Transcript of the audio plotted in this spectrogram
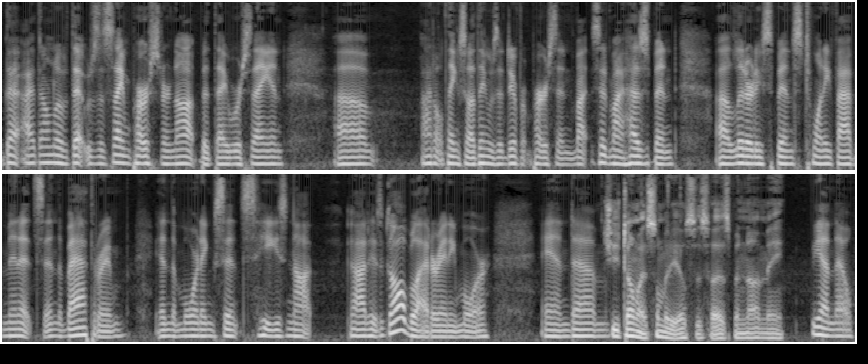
that I don't know if that was the same person or not, but they were saying. Um, I don't think so. I think it was a different person. My, said my husband uh, literally spends 25 minutes in the bathroom in the morning since he's not got his gallbladder anymore. And um, she's talking about somebody else's husband, not me. Yeah, no.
